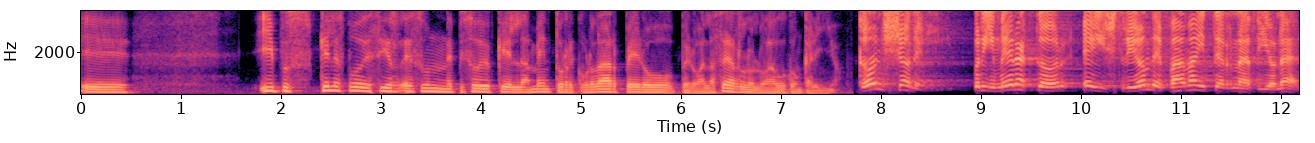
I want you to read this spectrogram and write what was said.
Eh, y pues, ¿qué les puedo decir? Es un episodio que lamento recordar, pero, pero al hacerlo lo hago con cariño. Primer actor e histrión de fama internacional.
